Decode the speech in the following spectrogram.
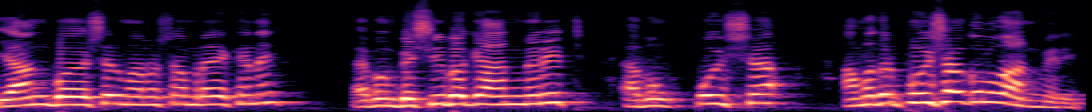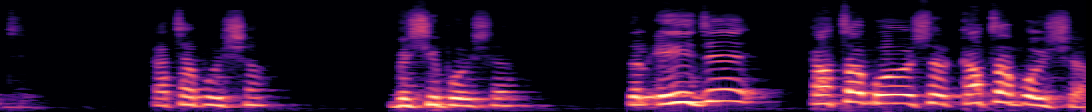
ইয়াং বয়সের মানুষ আমরা এখানে এবং বেশিরভাগই আনমেরিট এবং পয়সা, আমাদের পয়সাগুলো আনমেরিট কাঁচা পয়সা, বেশি পয়সা। তাহলে এই যে কাঁচা বয়সের কাঁচা পয়সা,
